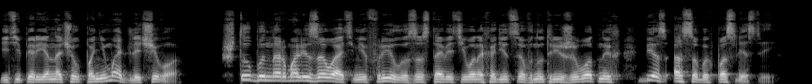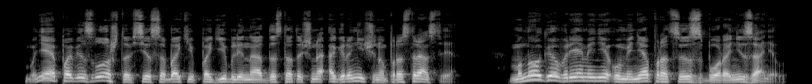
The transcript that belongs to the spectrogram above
и теперь я начал понимать, для чего. Чтобы нормализовать мифрил и заставить его находиться внутри животных без особых последствий. Мне повезло, что все собаки погибли на достаточно ограниченном пространстве. Много времени у меня процесс сбора не занял.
